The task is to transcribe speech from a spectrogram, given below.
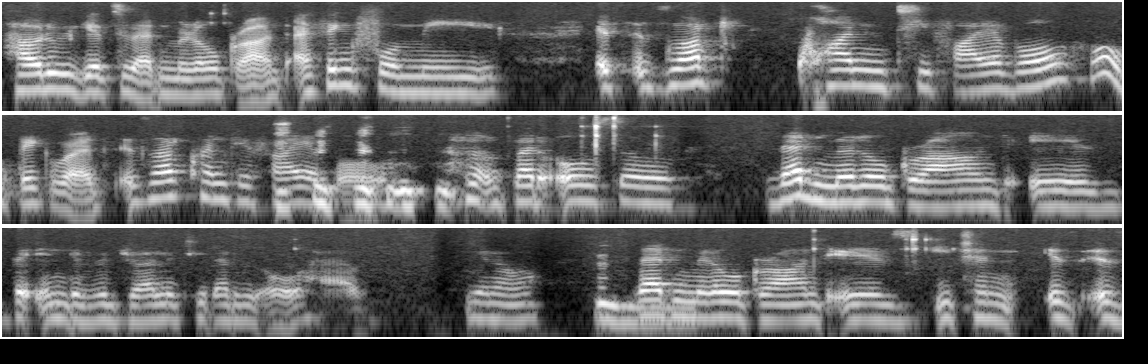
how do we get to that middle ground, I think for me, it's it's not quantifiable. Oh, big words. It's not quantifiable, but also that middle ground is the individuality that we all have. You know, mm-hmm. that middle ground is each and is is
